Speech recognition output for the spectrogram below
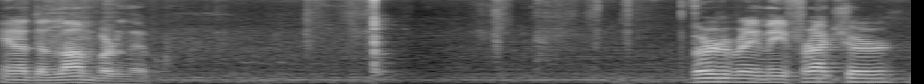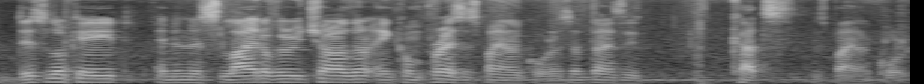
and at the lumbar level. Vertebrae may fracture, dislocate, and then slide over each other and compress the spinal cord. Sometimes it cuts the spinal cord.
